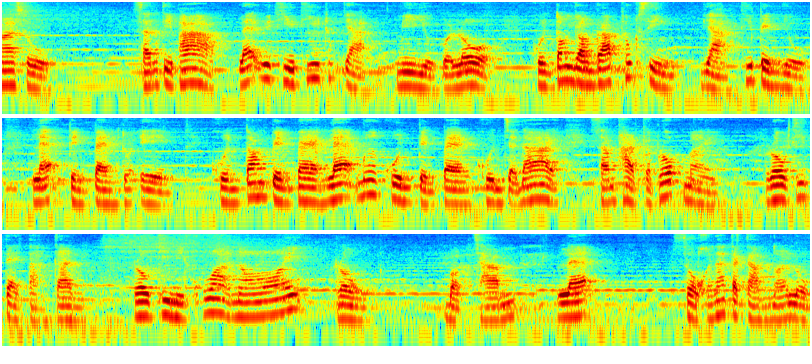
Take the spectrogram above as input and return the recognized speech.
มาสู่ สันติภาพและวิธีที่ทุกอย่างมีอยู่บนโลก คุณต้องยอมรับทุกสิ่งอย่างที่เป็นอยู่ และเปลี่ยนแปลงตัวเอง คุณต้องเปลี่ยนแปลงและเมื่อคุณเปลี่ยนแปลงคุณจะได้ สัมผัสกับโรคใหม่ โรคที่แตกต่างกัน โรคที่มีขั้วน้อยลงบอบช้ำและโศกนาฏกรรมน้อยลง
